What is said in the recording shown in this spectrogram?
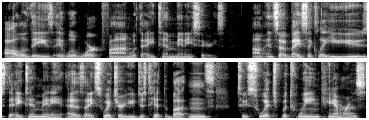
All of these, it will work fine with the ATEM Mini series. Um, and so basically, you use the ATEM Mini as a switcher. You just hit the buttons to switch between cameras.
